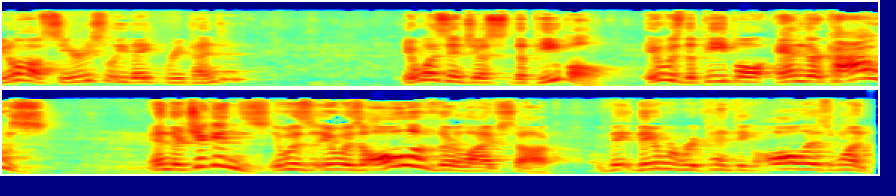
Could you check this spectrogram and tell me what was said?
Do you know how seriously they repented? It wasn't just the people. It was the people and their cows and their chickens. It was, it was all of their livestock They, they were repenting all as one.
